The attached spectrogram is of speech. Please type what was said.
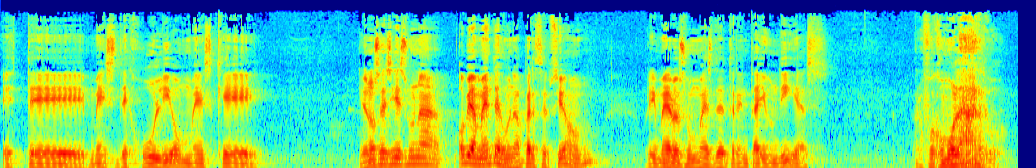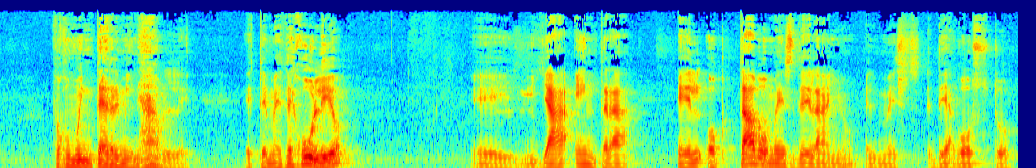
este mes de julio, un mes que yo no sé si es una, obviamente es una percepción. Primero es un mes de 31 días, pero fue como largo, fue como interminable. Este mes de julio eh, ya entra el octavo mes del año, el mes de agosto,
